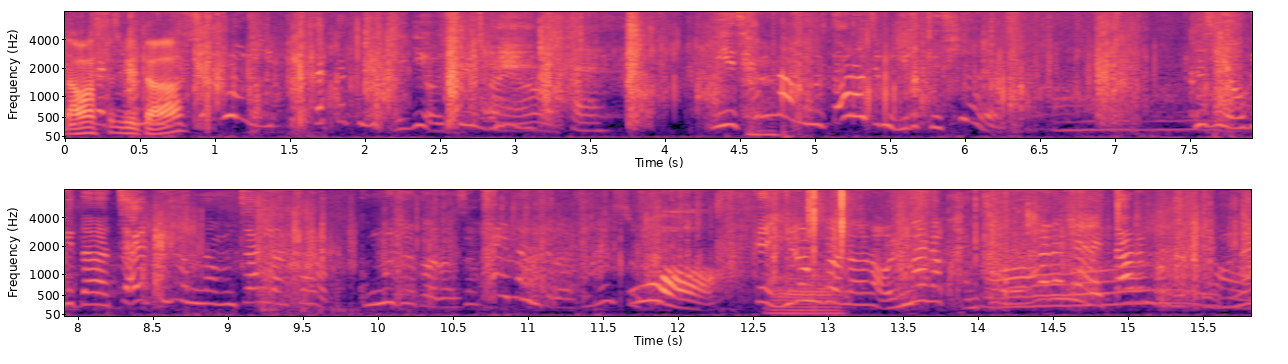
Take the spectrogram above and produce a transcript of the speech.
나왔습니다. 시끄러운 이 바닥 같은 게 되게 열심히 가요. 이 삼나무는 떨어지면 이렇게 휘어요. 그래서 여기다 짧은 삼나무 잘라서 고무줄 걸어서 활 만들어서 할 수. 있어요. 우와. 그러니까 이런 거는 얼마나 관찰을 하느냐에 따른 거기 때문에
